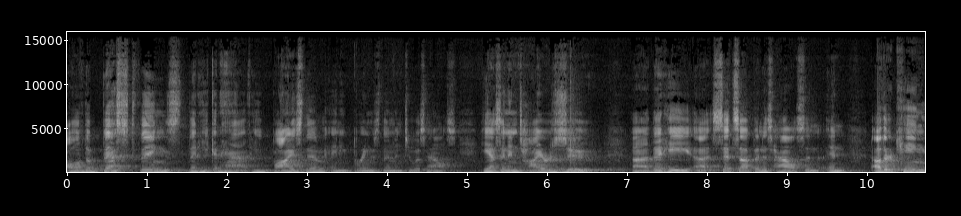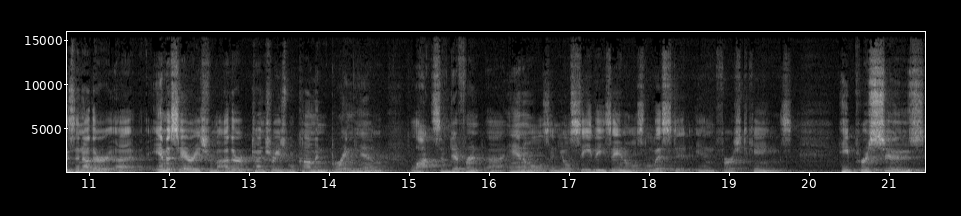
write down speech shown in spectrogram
all of the best things that he can have. He buys them and he brings them into his house. He has an entire zoo uh, that he uh, sets up in his house, and, and other kings and other uh, emissaries from other countries will come and bring him lots of different uh, animals, and you'll see these animals listed in First Kings. He pursues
